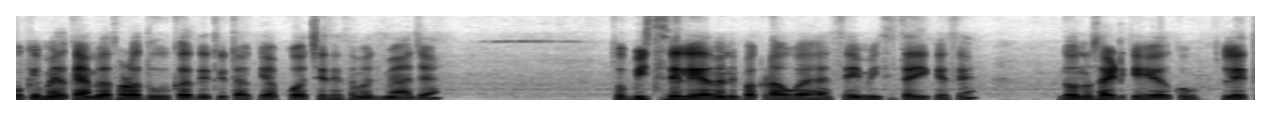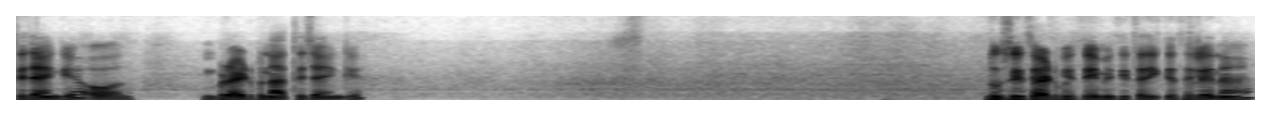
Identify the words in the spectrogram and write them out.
ओके मैं कैमरा थोड़ा दूर कर देती हूँ ताकि आपको अच्छे से समझ में आ जाए। तो बीच से लेयर मैंने पकड़ा हुआ है सेम इसी तरीके से। दोनों साइड के हेयर को लेते जाएँगे और ब्राइड बनाते जाएँगे। दूसरी साइड भी सेम इसी तरीके से लेना है।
